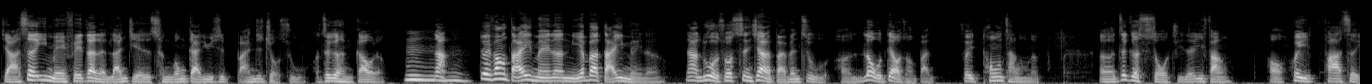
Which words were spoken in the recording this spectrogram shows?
假设一枚飞弹的拦截的成功概率是百分之九十五，这个很高了。嗯，那对方打一枚呢，你要不要打一枚呢？那如果说剩下的百分之五呃漏掉怎么办？所以通常呢，呃，这个首级的一方哦会发射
